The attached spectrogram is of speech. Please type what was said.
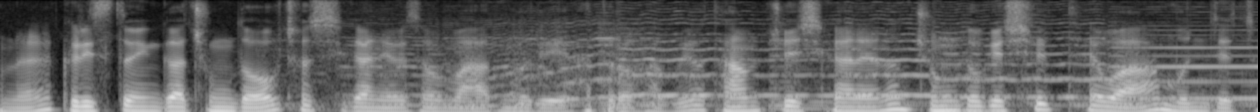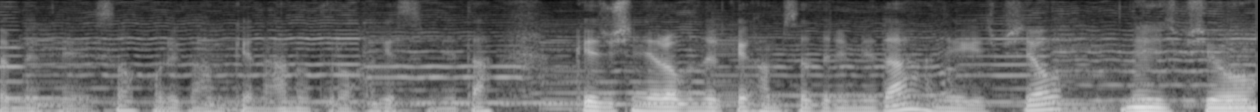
오늘 그리스도인과 중독 첫 시간 여기서 마무리하도록 하고요. 다음 주이 시간에는 중독의 실태와 문제점에 대해서 우리가 함께 나누도록 하겠습니다. 함께 해주신 여러분들께 감사드립니다. 안녕히 계십시오. 안녕히 계십시오.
